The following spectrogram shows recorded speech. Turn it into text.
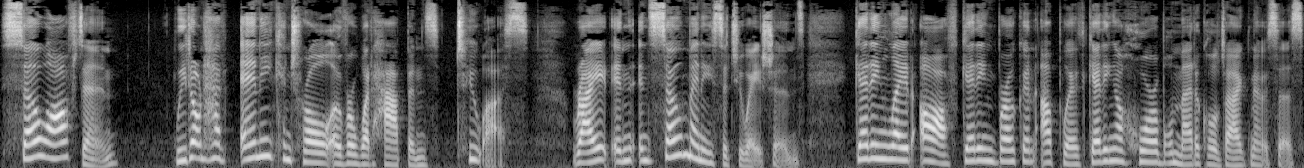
So often, we don't have any control over what happens to us, right? In, in so many situations, getting laid off, getting broken up with, getting a horrible medical diagnosis,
